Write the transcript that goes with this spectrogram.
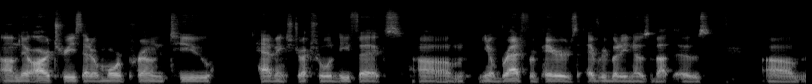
um, there are trees that are more prone to having structural defects. Um, you know bradford pears everybody knows about those. Um,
